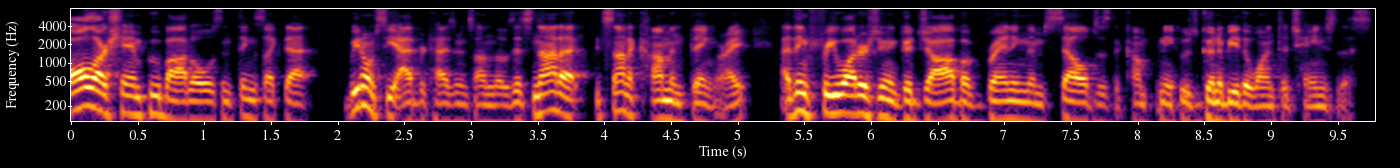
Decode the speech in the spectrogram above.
all our shampoo bottles and things like that we don't see advertisements on those. It's not a it's not a common thing right? I think free water is doing a good job of branding themselves as the company who's going to be the one to change this.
